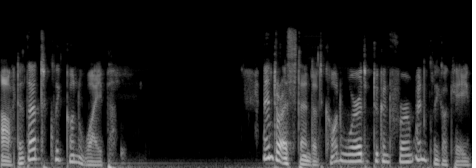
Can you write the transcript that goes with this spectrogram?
After that, click on Wipe. Enter a standard code word to confirm and click OK.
